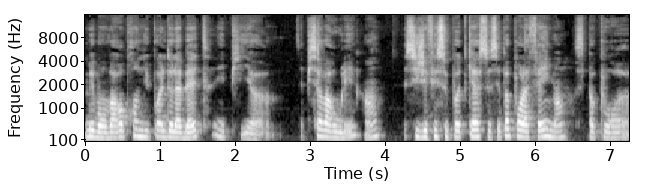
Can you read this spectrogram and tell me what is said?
Mais bon, on va reprendre du poil de la bête et puis, euh, et puis ça va rouler. Hein si j'ai fait ce podcast, c'est pas pour la fame, hein, c'est pas pour, euh,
